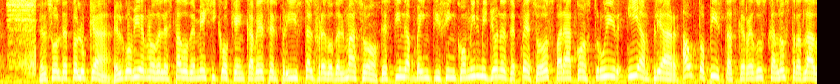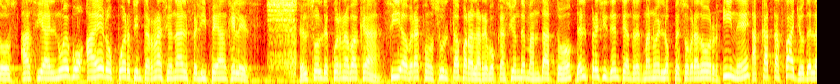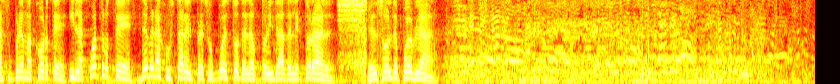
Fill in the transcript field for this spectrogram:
El Sol de Toluca. El gobierno del Estado de México que encabeza el priista Alfredo del Mazo destina 25 mil millones de pesos para construir y ampliar autopistas que reduzcan los traslados hacia el nuevo Aeropuerto Internacional Felipe Ángeles. El Sol de Cuernavaca. Sí habrá consulta para la revocación de mandato del presidente Andrés Manuel López Obrador. INE acata fallo de la Suprema Corte y la 4T deberá ajustar el presupuesto de la autoridad electoral. El Sol de Puebla.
